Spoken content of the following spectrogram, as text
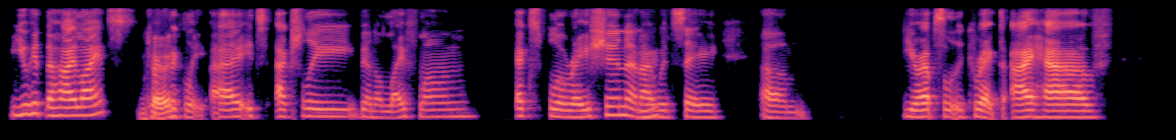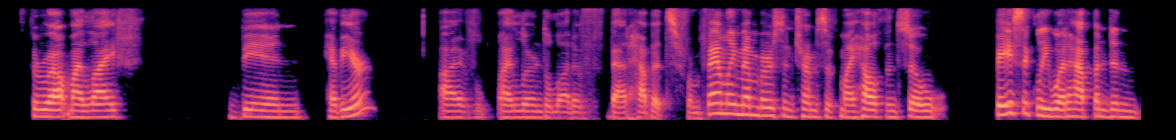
you hit the highlights okay. perfectly. I, it's actually been a lifelong exploration, and mm-hmm. I would say um, you're absolutely correct. I have throughout my life been heavier. I've I learned a lot of bad habits from family members in terms of my health and so basically what happened in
